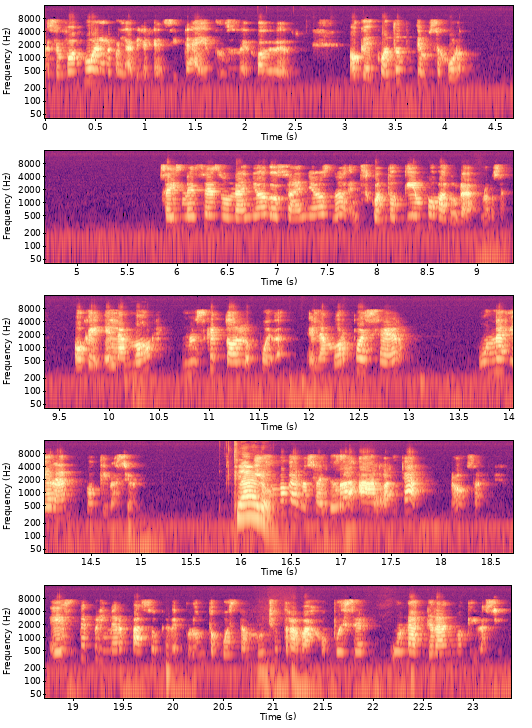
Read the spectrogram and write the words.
que se fue a jugar con la virgencita y entonces dejó de beber. Ok, ¿cuánto tiempo se juró? ¿Seis meses, un año, dos años, ¿no? Entonces, ¿cuánto tiempo va a durar? No o sea, Ok, el amor no es que todo lo pueda. El amor puede ser una gran motivación. Claro. Y es lo que nos ayuda a arrancar, ¿no? O sea, este primer paso que de pronto cuesta mucho trabajo puede ser una gran motivación.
